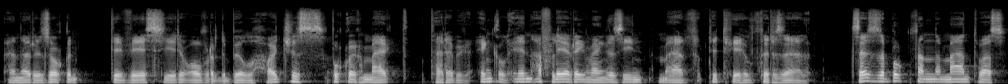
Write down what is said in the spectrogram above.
En er is ook een tv-serie over de Bill Hodges boeken gemaakt. Daar heb ik enkel één aflevering van gezien, maar dit geheel terzijde. Het zesde boek van de maand was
